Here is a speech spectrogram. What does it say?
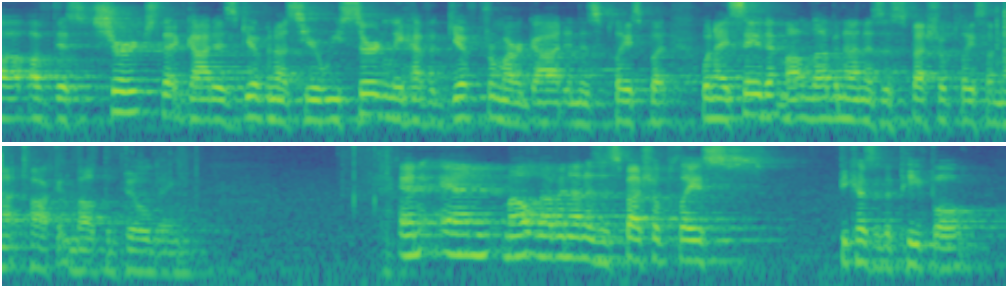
uh, of this church that God has given us here. We certainly have a gift from our God in this place, but when I say that Mount Lebanon is a special place, I'm not talking about the building. And, and Mount Lebanon is a special place because of the people.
